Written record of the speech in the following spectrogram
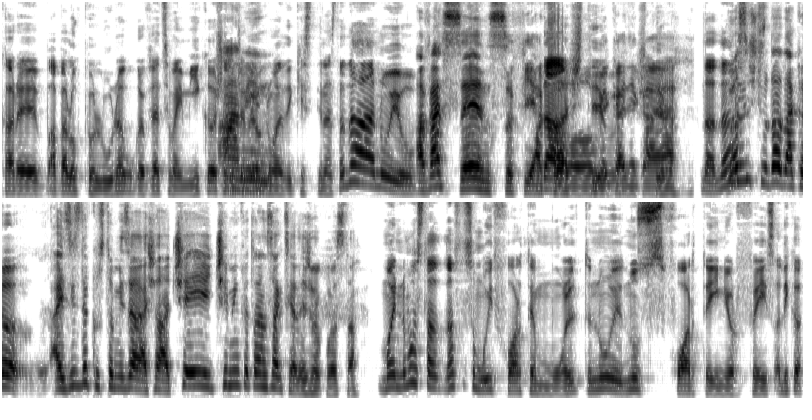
care avea loc pe o lună cu gravitație mai mică și I atunci aveai o mean- grămadă de chestii din asta. Da, nu eu. Avea sens să fie da, acolo știu, mecanica știu. aia. Da, da, Vreau să știu, da, dacă ai zis de customizare așa, ce, ce microtransacție are jocul ăsta? Mai nu asta, n-am stat să mă uit foarte mult, nu nu sunt foarte in your face, adică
